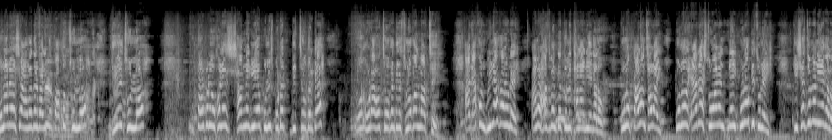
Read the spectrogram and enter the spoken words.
ওনারা এসে আমাদের বাড়িতে পাথর ছুড়লো ঢিল ছুড়লো। তারপরে ওখানে সামনে গিয়ে পুলিশ প্রোটেক্ট দিচ্ছে ওদেরকে। ওরা হচ্ছে ওখান থেকে স্লোগান মারছে। আর এখন বিনা কারণে আমার হাজব্যান্ডকে তুলে থানায় নিয়ে গেল। কোনো কারণ ছাড়াই কোনো অ্যারেস্ট ওয়ারেন্ট নেই কোনো কিছু নেই। কিসের জন্য নিয়ে গেল?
